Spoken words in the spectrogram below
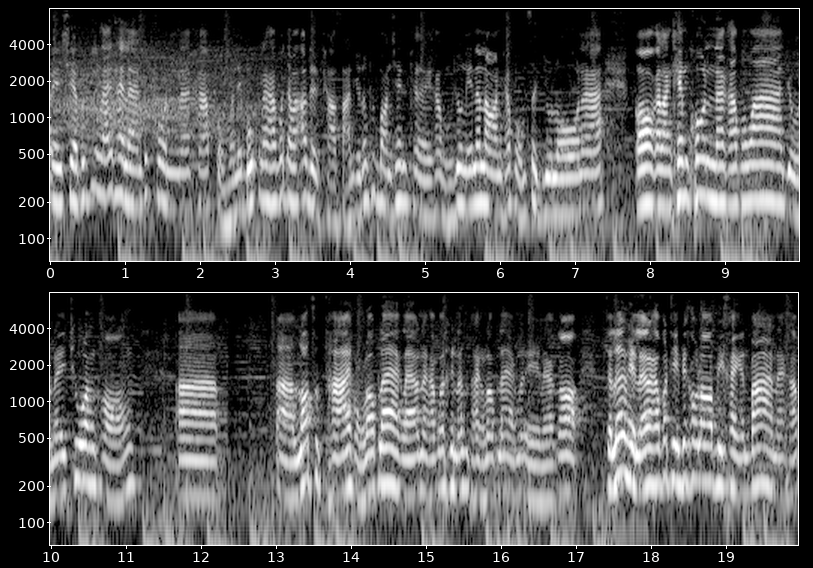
วเอเชียบุ๊กิ้งไลท์ไทยแลนด์ทุกคนนะครับผมวันนี้บุ๊กนะครับก็จะมาอัปเดตข่าวสารเกี่ยวกับเรื่องฟุตบอลเช่นเคยครับผมช่วงนี้แน่นอนครับผมศึกยูโรนะฮะก็กำลังเข้มข้นนะครับเพราะว่าอยู่ในช่วงของอ่าอ่ารอบสุดท้ายของรอบแรกแล้วนะครับ ก็คือนัดสุดท้ายของรอบแรกนั่นเองนะก็จะเริ่มเห็นแล้วนะครับว่าทีมที่เข้ารอบมีใครกันบ้างนะครับ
